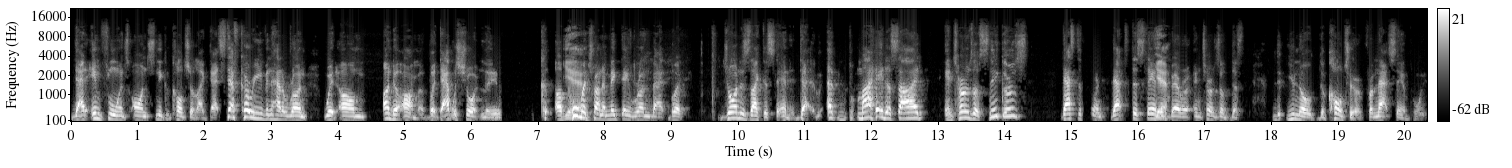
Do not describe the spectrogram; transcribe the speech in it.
that influence on sneaker culture like that. Steph Curry even had a run with um Under Armour, but that was short lived. A yeah. Puma trying to make they run back, but Jordan's like the standard. That, uh, my hate aside, in terms of sneakers, that's the that's the standard yeah. bearer in terms of the, the, you know the culture from that standpoint.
